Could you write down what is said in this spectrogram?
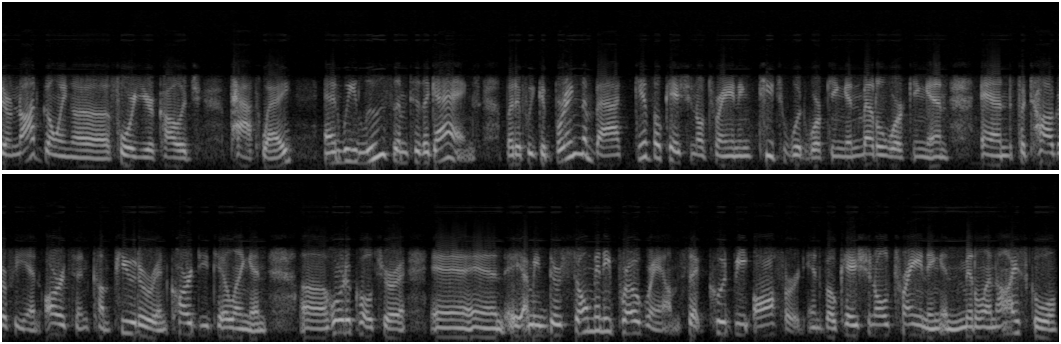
they're not going a four-year college pathway and we lose them to the gangs. But if we could bring them back, give vocational training, teach woodworking and metalworking and, and photography and arts and computer and car detailing and uh, horticulture and, and I mean there's so many programs that could be offered in vocational training in middle and high school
